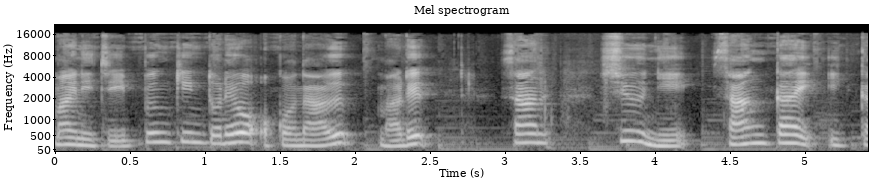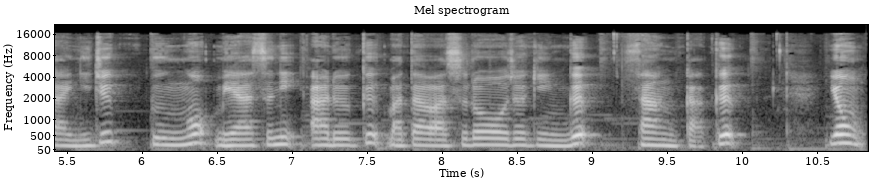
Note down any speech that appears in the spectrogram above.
毎日1分筋トレを行う。丸。3週に3回1回20分を目安に歩く。またはスロージョギング。三角。4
